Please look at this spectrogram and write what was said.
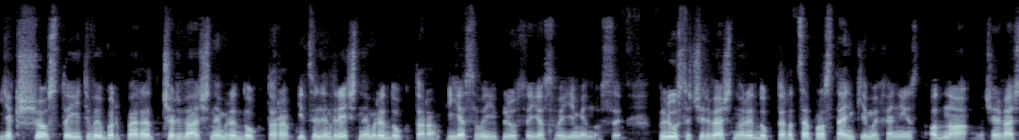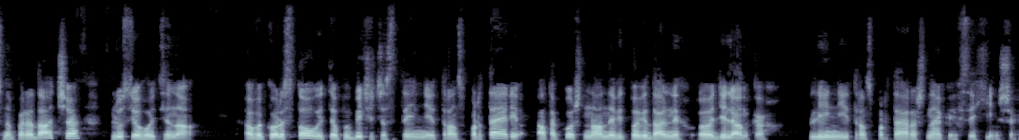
Якщо стоїть вибір перед черв'ячним редуктором і циліндричним редуктором, є свої плюси, є свої мінуси. Плюси черв'ячного редуктора це простенький механізм, одна черв'ячна передача, плюс його ціна. Використовується по більшій частині транспортерів, а також на невідповідальних е, ділянках лінії, транспортера, шнека і всіх інших.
